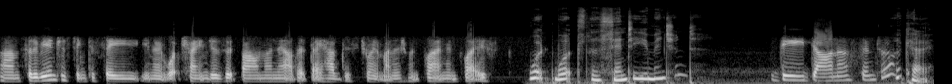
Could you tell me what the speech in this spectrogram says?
Um, so it'll be interesting to see, you know, what changes at Barmah now that they have this joint management plan in place. What What's the centre you mentioned? The Dharnya Centre. Okay.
